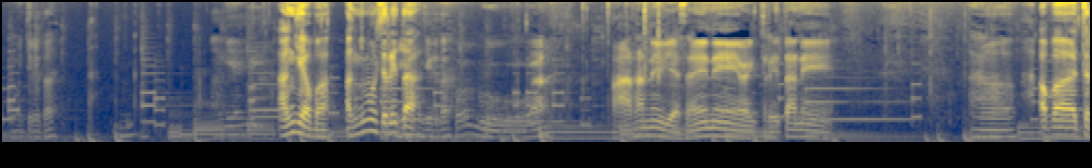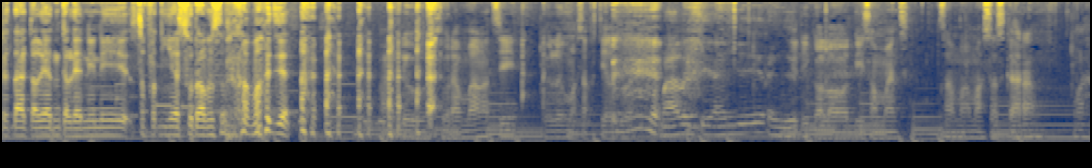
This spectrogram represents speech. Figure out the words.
mau cerita? Anggi apa Anggi mau cerita Cerita? Kok gua? Farhan nih biasanya nih cerita nih. Eh, apa cerita kalian-kalian ini sepertinya suram-suram aja Aduh, suram banget sih dulu masa kecil gue. Malu sih anjir, anjir. Jadi kalau disamain sama masa sekarang, wah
